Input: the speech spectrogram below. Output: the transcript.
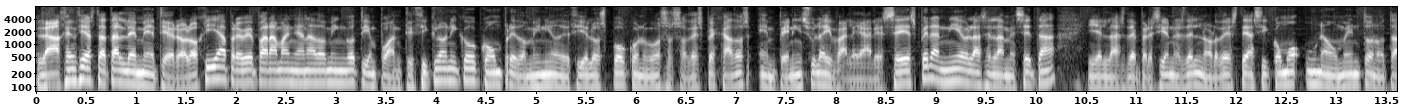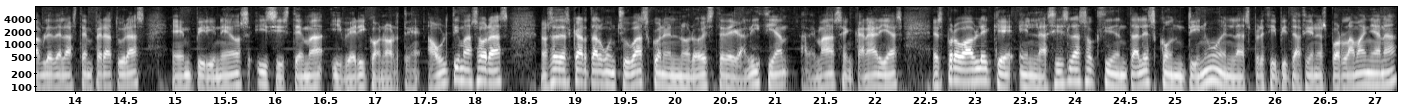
La Agencia Estatal de Meteorología prevé para mañana domingo tiempo anticiclónico con predominio de cielos poco nubosos o despejados en Península y Baleares. Se esperan nieblas en la meseta y en las depresiones del nordeste, así como un aumento notable de las temperaturas en Pirineos y Sistema Ibérico Norte. A últimas horas no se descarta algún chubasco en el noroeste de Galicia. Además, en Canarias es probable que en las islas occidentales continúen las precipitaciones por la mañana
